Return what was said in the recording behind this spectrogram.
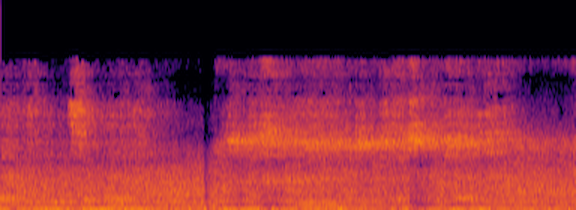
platform for boarding. We wish you all a pleasant journey.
